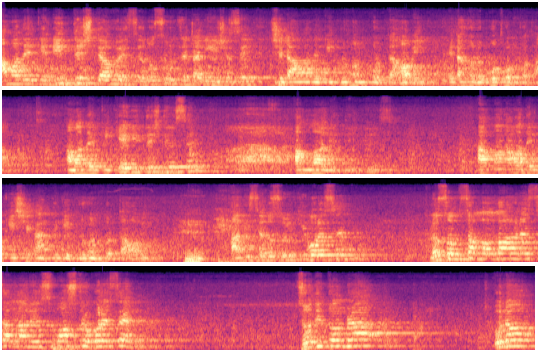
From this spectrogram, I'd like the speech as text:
আমাদেরকে নির্দেশ দেওয়া হয়েছে, রসুল যেটা নিয়ে এসেছে, সেটা আমাদেরকে গ্রহণ করতে হবে। এটা হলো প্রথম কথা। আমাদেরকে কে নির্দেশ দিয়েছে? আল্লাহ নির্দেশ দিয়েছে। আমা- আমাদেরকে সেখান থেকে গ্রহণ করতে হবে। হাদিসে রসুল কি বলেছেন? রসুল আলাইহি সাল্লাম স্পষ্ট করেছেন, যদি তোমরা কোন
